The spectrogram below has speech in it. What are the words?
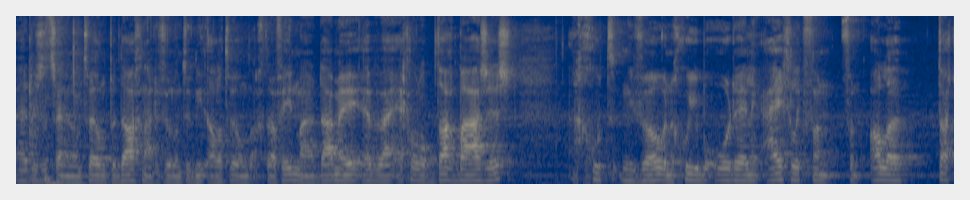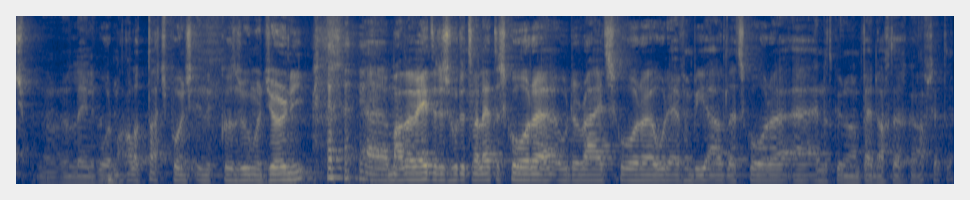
Uh, dus dat zijn er dan 200 per dag. Nou, daar vullen natuurlijk niet alle 200 achteraf in. Maar daarmee hebben wij echt wel op dagbasis een goed niveau en een goede beoordeling eigenlijk van, van alle touch, nou, lelijk woord, maar alle touchpoints in de consumer journey. uh, maar we weten dus hoe de toiletten scoren, hoe de rides scoren, hoe de F&B outlets scoren. Uh, en dat kunnen we dan per dag tegen elkaar afzetten.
